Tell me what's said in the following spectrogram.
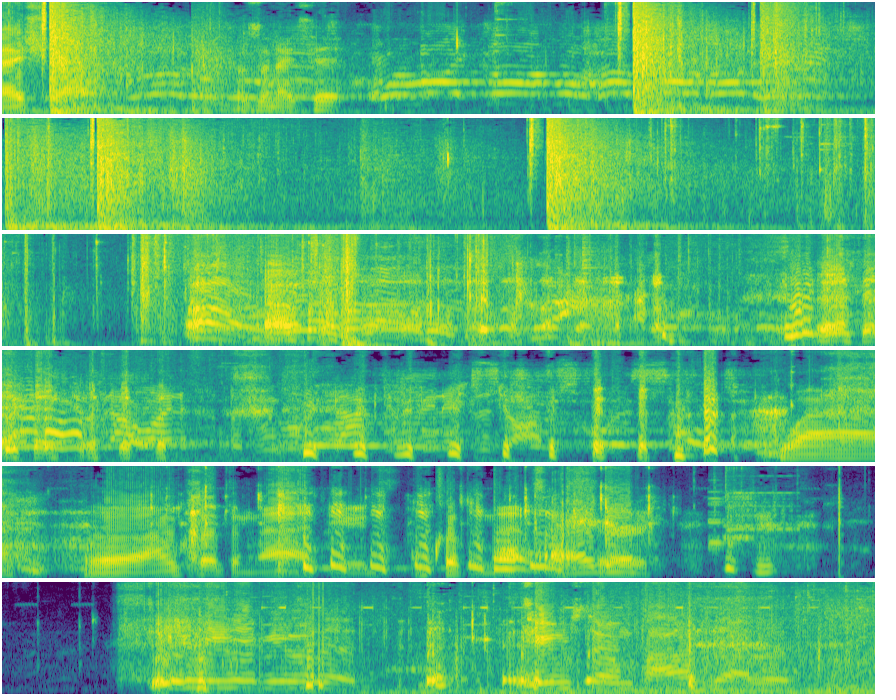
Nice shot. That was a nice hit. Oh! Wow. Uh, I'm clipping that, dude. I'm clipping that for sure. Dude, he hit me with a tombstone piledriver.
